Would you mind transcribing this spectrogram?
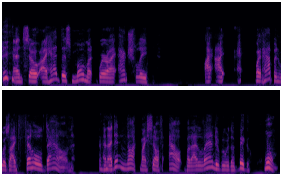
and so I had this moment where I actually, I, I what happened was I fell down, and I didn't knock myself out, but I landed with a big whoomp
